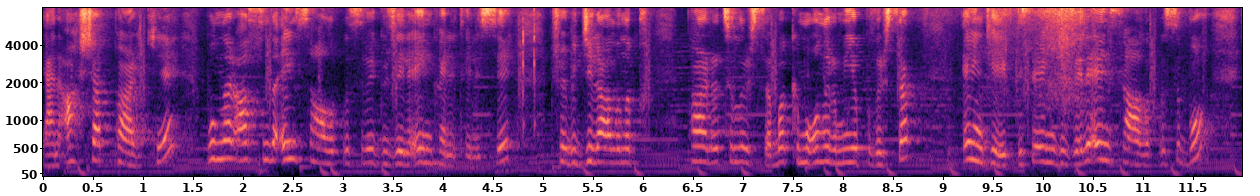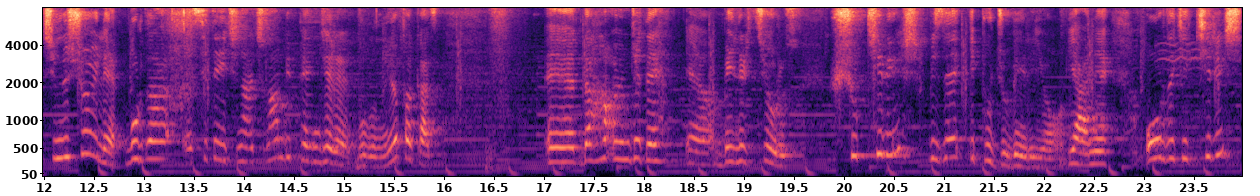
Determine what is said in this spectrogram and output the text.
Yani ahşap parke. Bunlar aslında en sağlıklısı ve güzeli, en kalitelisi. Şöyle bir cilalanıp parlatılırsa, bakımı onarımı yapılırsa en keyiflisi, en güzeli, en sağlıklısı bu. Şimdi şöyle, burada e, site içine açılan bir pencere bulunuyor. Fakat ee, daha önce de e, belirtiyoruz. Şu kiriş bize ipucu veriyor. Yani oradaki kiriş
